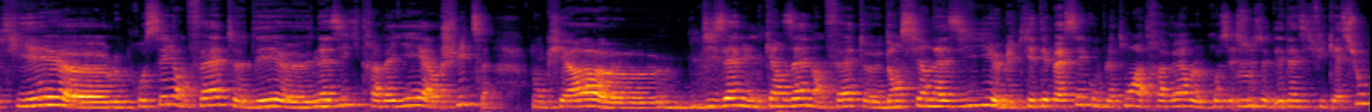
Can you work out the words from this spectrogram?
qui est le procès en fait des nazis qui travaillaient à Auschwitz. Donc il y a euh, une dizaine, une quinzaine en fait euh, d'anciens nazis, euh, mais qui étaient passés complètement à travers le processus de dénazification.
